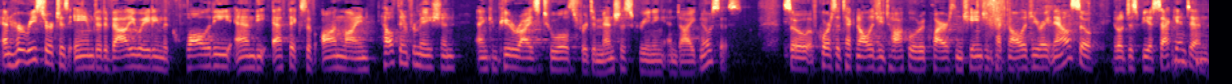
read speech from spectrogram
And her research is aimed at evaluating the quality and the ethics of online health information and computerized tools for dementia screening and diagnosis. So, of course, a technology talk will require some change in technology right now, so it'll just be a second, and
